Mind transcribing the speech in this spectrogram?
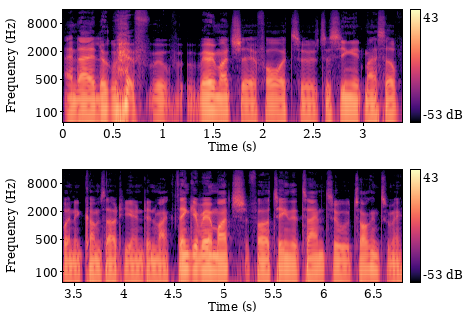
and I look very much uh, forward to, to seeing it myself when it comes out here in Denmark. Thank you very much for taking the time to talking to me.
